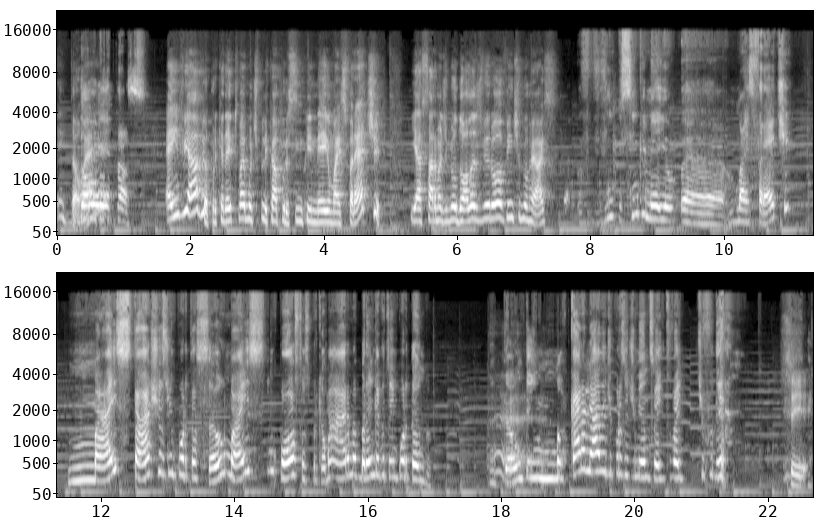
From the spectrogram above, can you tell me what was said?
Então, é, Doletas. é inviável, porque daí tu vai multiplicar por 5,5 mais frete, e essa arma de mil dólares virou 20 mil reais. Vin- 5,5 é, mais frete, mais taxas de importação, mais impostos, porque é uma arma branca que tu tá importando. Então É. tem uma caralhada de procedimentos aí que tu vai te fuder. Se,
